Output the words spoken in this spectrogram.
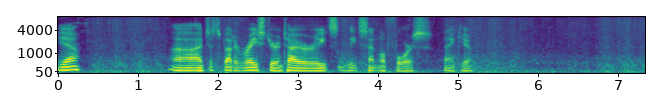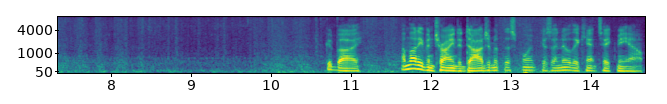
Yeah? Uh, I just about erased your entire elite, elite sentinel force. Thank you. Goodbye. I'm not even trying to dodge them at this point because I know they can't take me out.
